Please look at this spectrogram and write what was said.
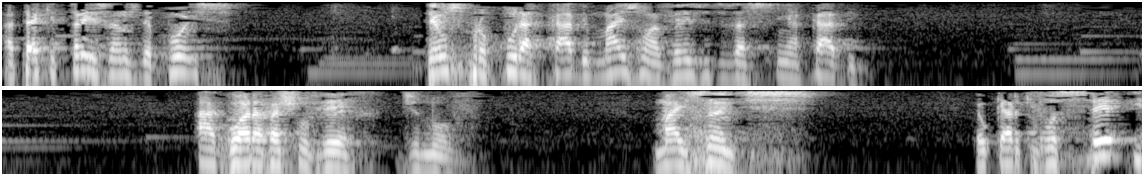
Até que três anos depois, Deus procura Acabe mais uma vez e diz assim, Acabe, agora vai chover de novo. Mas antes, eu quero que você e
